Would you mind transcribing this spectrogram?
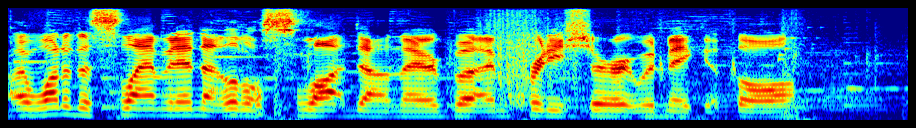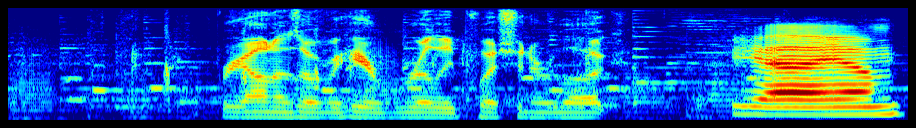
I wanted to slam it in that little slot down there, but I'm pretty sure it would make it fall. Brianna's over here really pushing her luck. Yeah, I am.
